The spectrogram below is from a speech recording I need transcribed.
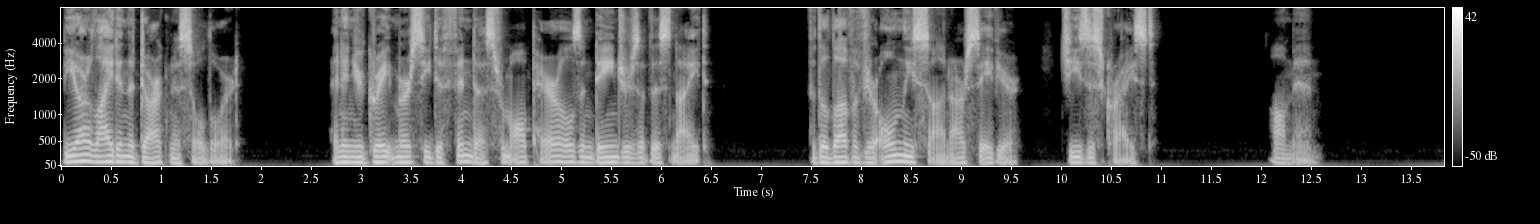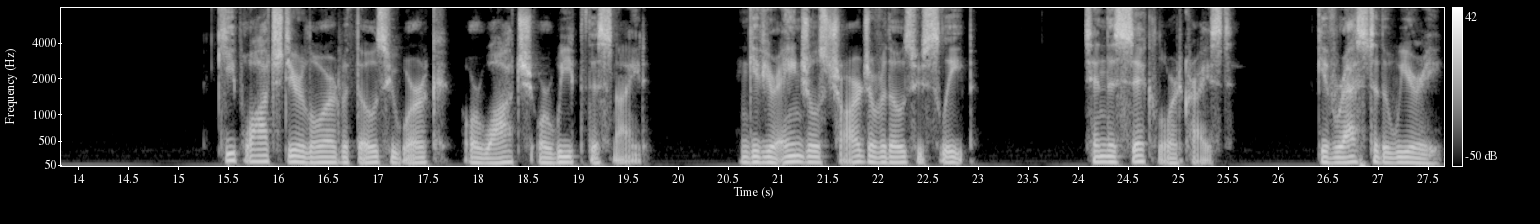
Be our light in the darkness, O Lord, and in your great mercy defend us from all perils and dangers of this night. For the love of your only Son, our Savior, Jesus Christ. Amen. Keep watch, dear Lord, with those who work or watch or weep this night, and give your angels charge over those who sleep. Tend the sick, Lord Christ. Give rest to the weary.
